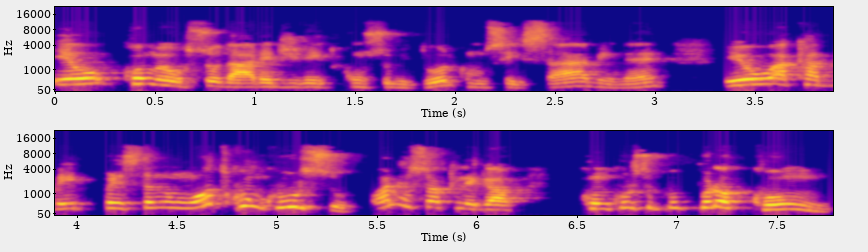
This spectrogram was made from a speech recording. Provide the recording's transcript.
eu, como eu sou da área de direito consumidor, como vocês sabem, né, eu acabei prestando um outro concurso. Olha só que legal, concurso para o Procon.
